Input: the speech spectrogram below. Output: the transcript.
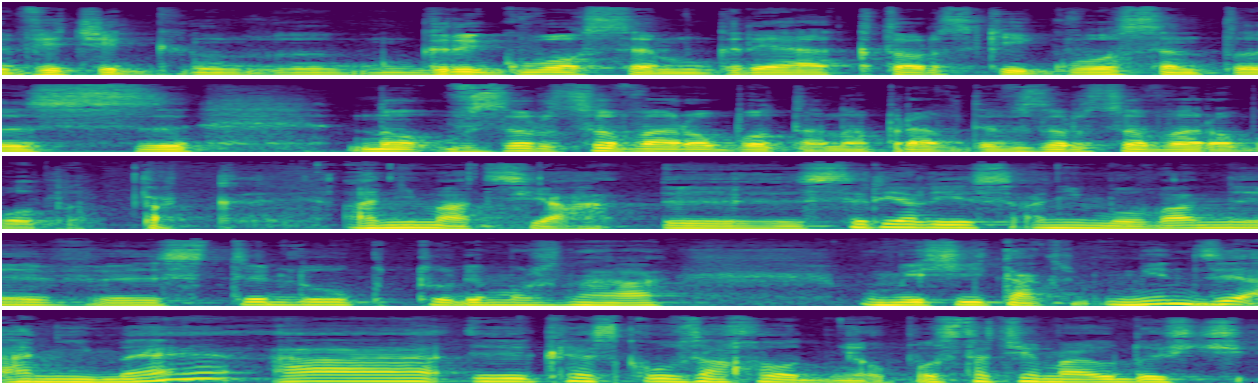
y, wiecie, gry głosem, gry aktorskiej głosem. To jest no, wzorcowa robota, naprawdę wzorcowa robota. Tak, animacja. Y, serial jest animowany w stylu, który można umieścić tak między anime a y, kreską zachodnią. Postacie mają dość,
